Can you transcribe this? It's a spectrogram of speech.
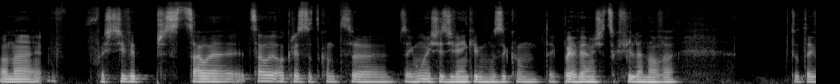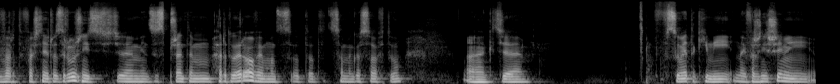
one właściwie przez cały, cały okres, odkąd e, zajmuję się dźwiękiem i muzyką, tutaj pojawiają się co chwilę nowe. tutaj warto właśnie rozróżnić między sprzętem hardware'owym od, od, od samego softu, gdzie w sumie takimi najważniejszymi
